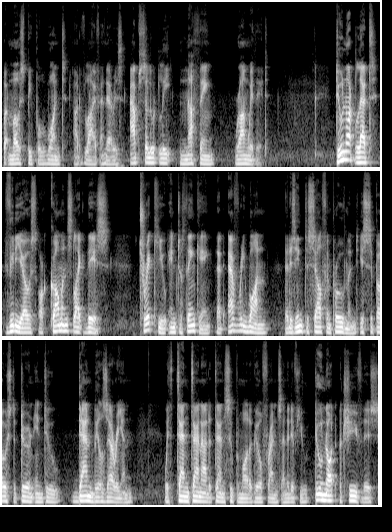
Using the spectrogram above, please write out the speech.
what most people want out of life, and there is absolutely nothing wrong with it. Do not let videos or comments like this trick you into thinking that everyone that is into self improvement is supposed to turn into Dan Bilzerian with 10 10 out of 10 supermodel girlfriends, and that if you do not achieve this,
